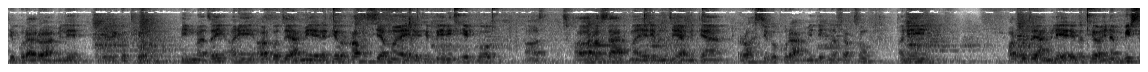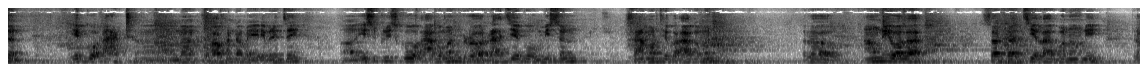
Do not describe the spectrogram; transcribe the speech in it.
त्यो कुराहरू हामीले हेरेको थियो। तिनमा चाहिँ अनि अर्को चाहिँ हामी हेरेको थियो रहस्यमय हेरेको थियो। प्रेरित एकको छ र सातमा हेऱ्यो भने चाहिँ हामी त्यहाँ रहस्यको कुरा हामी देख्न सक्छौँ। अनि अर्को चाहिँ हामीले हेरेको थियो होइन मिसन एकको आठमा ख खण्डमा हेऱ्यो भने चाहिँ यशुक्रिस्टको आगमन र राज्यको मिसन सामर्थ्यको आगमन र आउनेवाला सट्टा चेला बनाउने र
